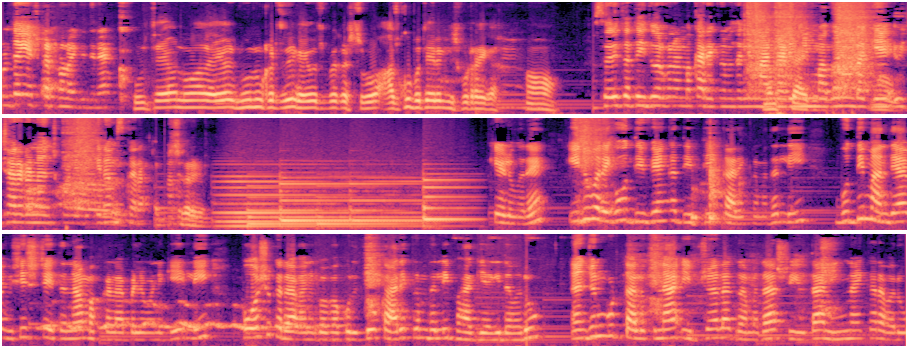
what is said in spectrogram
ಉಳಿತಾಯ ಎಷ್ಟು ಕಟ್ಕೊಂಡು ಹೋಗಿದ್ದೀರಾ? ಉಳಿತಾಯ ನೂರು ನೂರು ಕಟ್ತಿದ್ವಿ ಈಗ ಐವತ್ತು ರೂಪಾಯಿ ಕಷ್ಟು ಅದಕ್ಕೂ ಬತ್ತಾಯಿಲ್ಲ ನಿಲ್ಸ್ಬಿಟ್ರೆ ಈಗ. ಹಾ ಸರಿ ತಾತ ಇದುವರೆಗೂ ನಮ್ಮ ಕಾರ್ಯಕ್ರಮದಲ್ಲಿ ಮಾತಾಡಿ. ನಿಮ್ಮ ಮಗನ ಬಗ್ಗೆ ವಿಚಾರಗಳನ್ನ ಹಂಚ್ಕೊಂಡಿದ್ದಕ್ಕೆ ನಮಸ್ಕಾರ. ಸರಿ ಕೇಳುವರೆ ಇದುವರೆಗೂ ದಿವ್ಯಾಂಗ ದೀಪ್ತಿ ಕಾರ್ಯಕ್ರಮದಲ್ಲಿ ಬುದ್ಧಿಮಾಂದ್ಯ ವಿಶೇಷಚೇತನ ಮಕ್ಕಳ ಬೆಳವಣಿಗೆಯಲ್ಲಿ ಪೋಷಕರ ಅನುಭವ ಕುರಿತು ಕಾರ್ಯಕ್ರಮದಲ್ಲಿ ಭಾಗಿಯಾಗಿದ್ದವರು ನಂಜನಗೂಡು ತಾಲೂಕಿನ ಇಬ್ಜಾಲ ಗ್ರಾಮದ ಶ್ರೀಯುತ ನಿಂಗ್ನಾಯ್ಕರ್ ಅವರು.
